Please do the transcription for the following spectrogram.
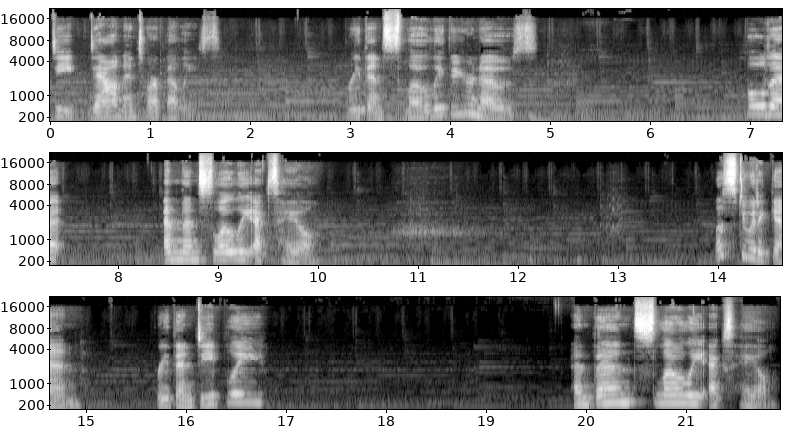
deep down into our bellies. Breathe in slowly through your nose. Hold it, and then slowly exhale. Let's do it again. Breathe in deeply, and then slowly exhale.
